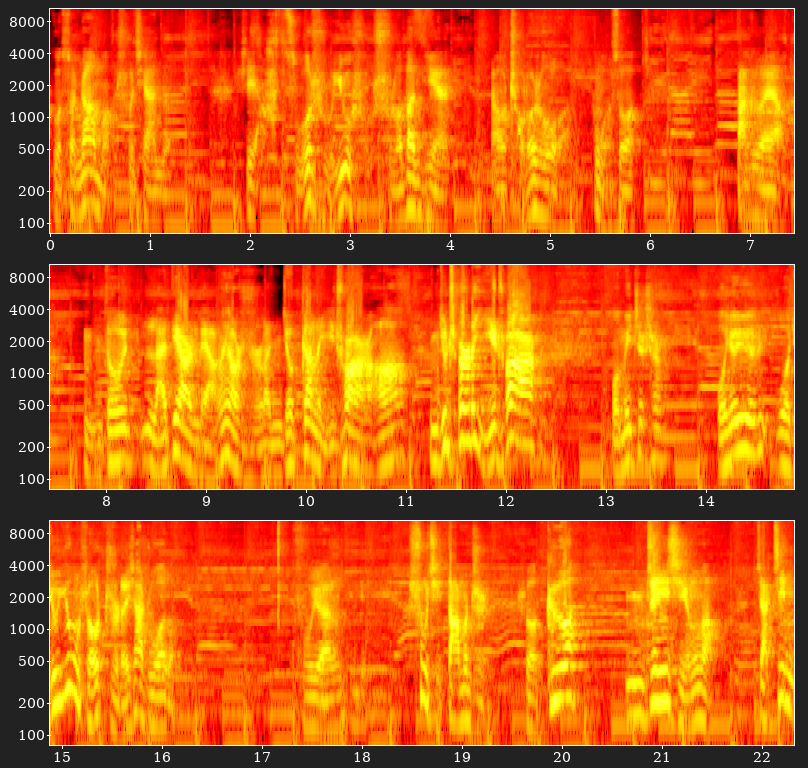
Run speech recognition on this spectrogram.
给我算账嘛，数签子，这家左数右数数了半天，然后瞅了瞅我，跟我说，大哥呀，你都来店两个小时了，你就干了一串啊，你就吃了一串，我没吱声，我就用我就用手指了一下桌子，服务员。竖起大拇指说：“哥，你真行啊！家进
